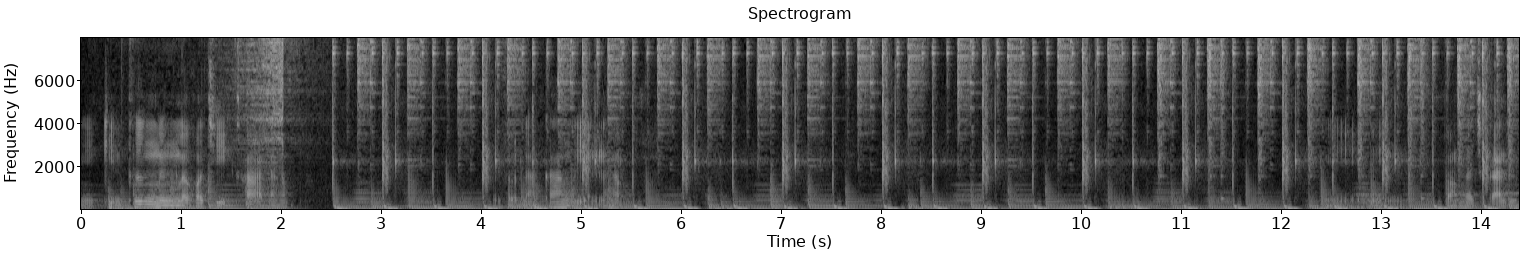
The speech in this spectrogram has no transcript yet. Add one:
นี่กินครึ่งหนึ่งแล้วก็ฉีกขาดนะครับ ข้างเหรียญนะครับนี่ฝั่งรัชกาลที่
